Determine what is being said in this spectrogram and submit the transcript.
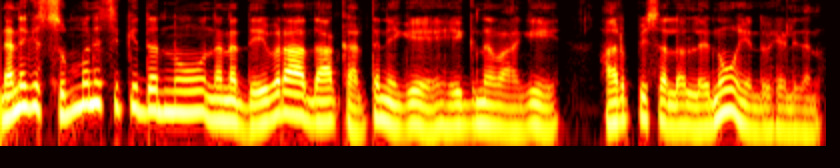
ನನಗೆ ಸುಮ್ಮನೆ ಸಿಕ್ಕಿದ್ದನ್ನು ನನ್ನ ದೇವರಾದ ಕರ್ತನಿಗೆ ಯಜ್ಞವಾಗಿ ಅರ್ಪಿಸಲೊಲ್ಲೆನು ಎಂದು ಹೇಳಿದನು.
